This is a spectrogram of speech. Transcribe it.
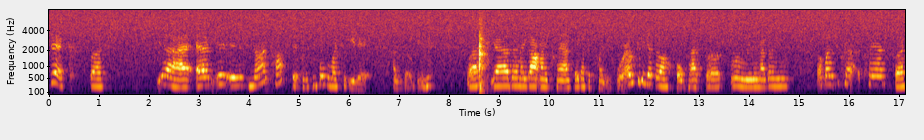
stick, but, yeah, and it is non-toxic for the people who like to eat it. I'm joking. But, yeah, then I got my crayons. I got the 24. I was going to get the whole pack, but I'm really not going to use a bunch of crayons. But,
